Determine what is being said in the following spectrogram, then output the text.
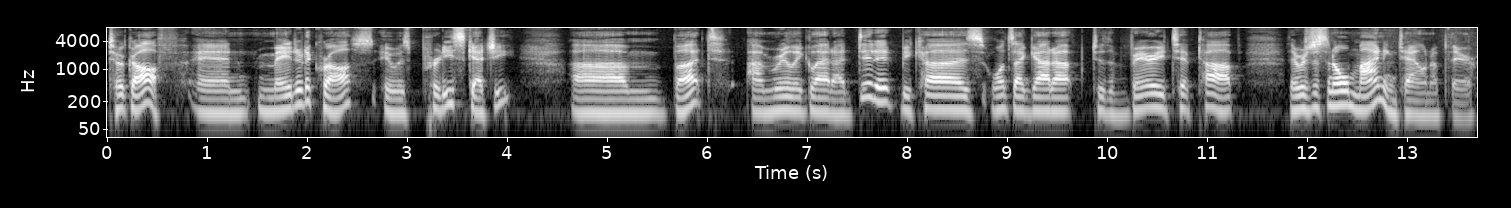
took off and made it across. It was pretty sketchy um, but I'm really glad I did it because once I got up to the very tip top, there was just an old mining town up there.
